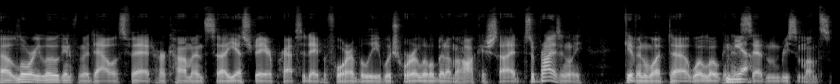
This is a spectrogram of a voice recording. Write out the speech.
uh, Lori Logan from the Dallas Fed. Her comments uh, yesterday, or perhaps the day before, I believe, which were a little bit on the hawkish side, surprisingly, given what uh, what Logan has yeah. said in recent months.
